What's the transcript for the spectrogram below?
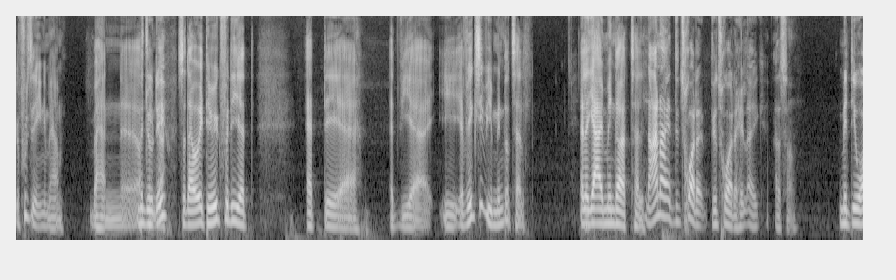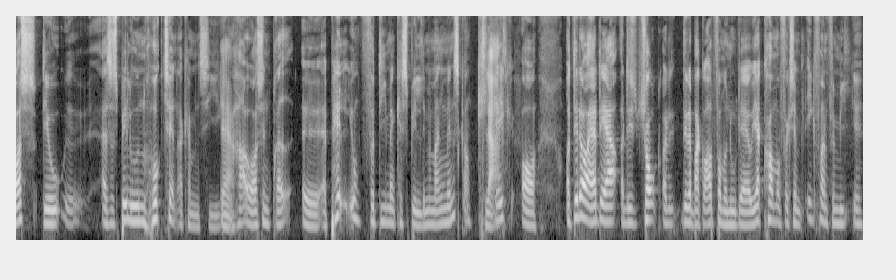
jeg er fuldstændig enig med ham. Hvad han, øh, også det er jo det. Så der er jo, det er jo ikke fordi, at, at det er, at vi er i, jeg vil ikke sige, at vi er i mindretal. Eller jeg er i mindretal. nej, nej, det tror, jeg da, det tror jeg da heller ikke. Altså. Men det er jo også, det er jo, øh, altså spil uden hugtænder, kan man sige, Ja. har jo også en bred øh, appel jo, fordi man kan spille det med mange mennesker. Klart. Ikke? Og, og det der er, det er, og det er sjovt, og det, det der bare går op for mig nu, det er jo, jeg kommer for eksempel ikke fra en familie,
